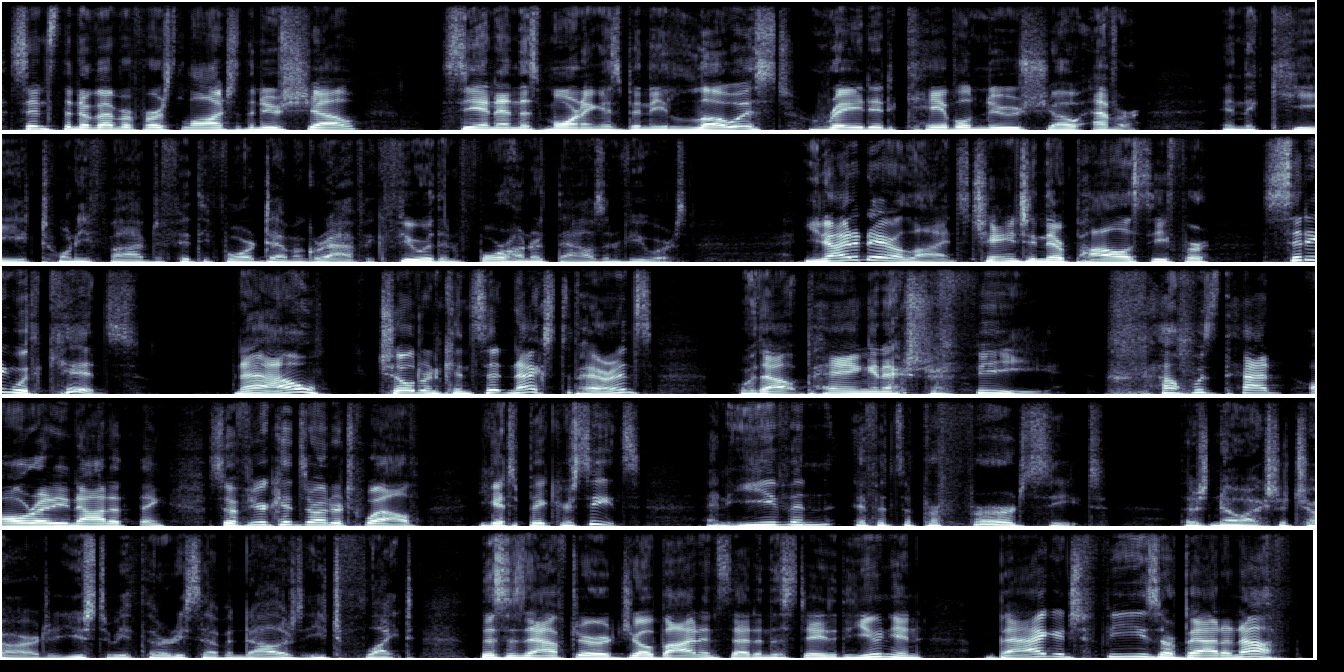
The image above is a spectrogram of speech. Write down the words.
Since the November 1st launch of the new show, CNN this morning has been the lowest rated cable news show ever in the key 25 to 54 demographic, fewer than 400,000 viewers. United Airlines changing their policy for sitting with kids. Now, children can sit next to parents without paying an extra fee. How was that already not a thing? So if your kids are under 12, you get to pick your seats. And even if it's a preferred seat, there's no extra charge. It used to be $37 each flight. This is after Joe Biden said in the State of the Union baggage fees are bad enough.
